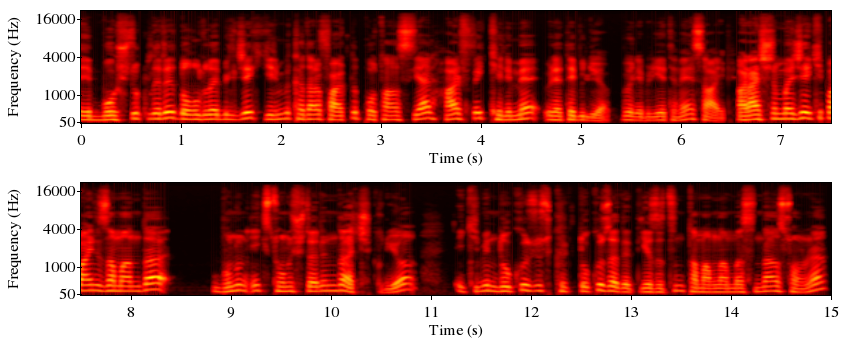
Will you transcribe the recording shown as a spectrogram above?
e, boşlukları doldurabilecek 20 kadar farklı potansiyel harf ve kelime üretebiliyor. Böyle bir yeteneğe sahip. Araştırmacı ekip aynı zamanda bunun ilk sonuçlarını da açıklıyor 2949 adet yazıtın tamamlanmasından sonra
